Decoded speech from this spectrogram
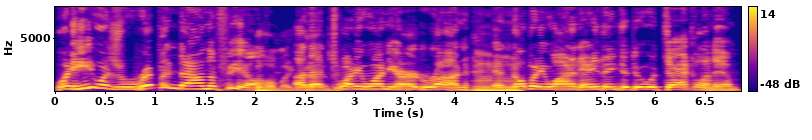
When he was ripping down the field Oh, on that 21 yard run Mm-hmm. and nobody wanted anything to do with tackling him,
